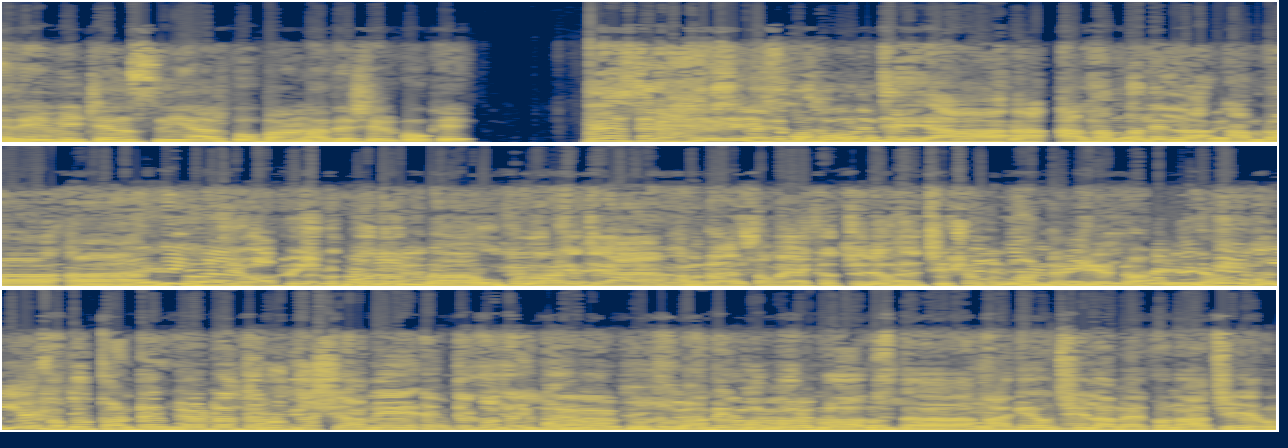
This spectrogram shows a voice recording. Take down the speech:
রেমিটেন্স নিয়ে আসব বাংলাদেশের বুকে। জি আহ, আহ, আলহামদুলিল্লাহ আমরা যে অফিস উদ্বোধন উপলক্ষে যে আমরা সবাই একত্রিত হয়েছি সকল কন্টেন্ট ক্রিয়েটর সকল কন্টেন্ট ক্রিয়েটরদের উদ্দেশ্যে আমি একটা কথাই বলব। আমি বলব ব্লগ আগেও ছিলাম এখনও আছি এবং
